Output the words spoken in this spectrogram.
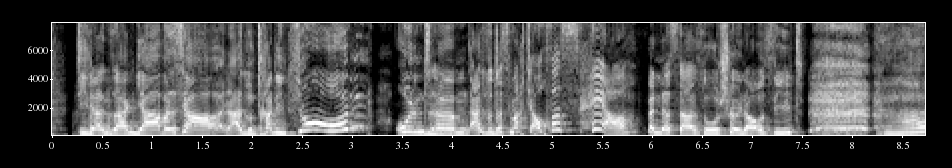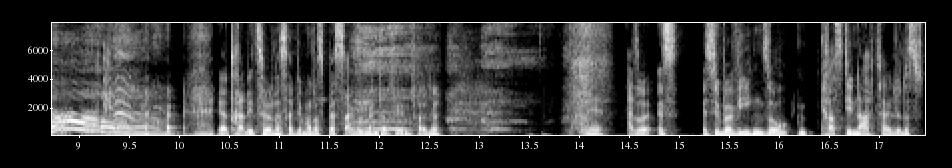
die dann sagen, ja, aber das ist ja also Tradition und Mhm. ähm, also das macht ja auch was her, wenn das da so schön aussieht. Ja, Tradition ist halt immer das beste Argument auf jeden Fall, ne? Nee, also es, es überwiegen so krass die Nachteile, das,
